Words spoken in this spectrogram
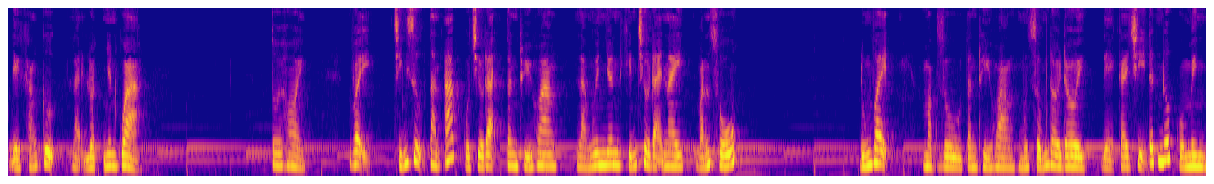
để kháng cự lại luật nhân quả. Tôi hỏi, vậy chính sự tàn ác của triều đại Tần Thủy Hoàng là nguyên nhân khiến triều đại này vắn số? Đúng vậy, Mặc dù Tần Thủy Hoàng muốn sống đời đời để cai trị đất nước của mình,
